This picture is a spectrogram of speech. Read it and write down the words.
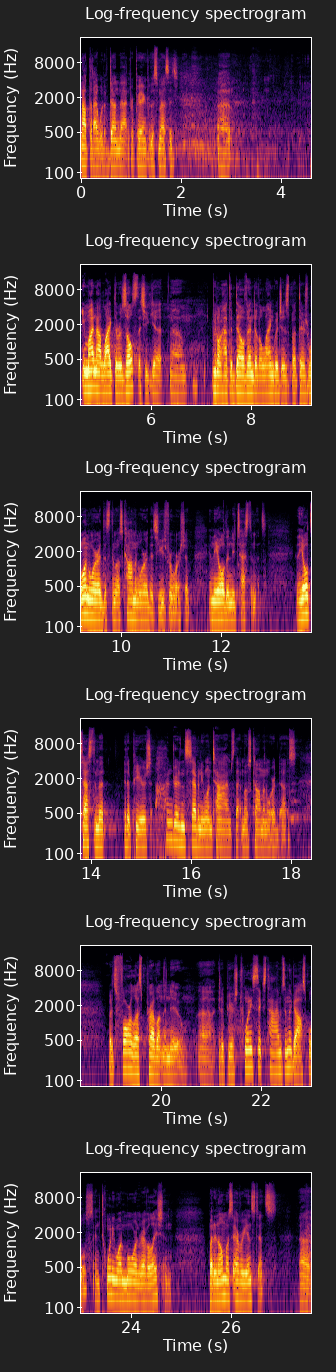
not that I would have done that in preparing for this message, uh, you might not like the results that you get. Um, we don't have to delve into the languages, but there's one word that's the most common word that's used for worship in the Old and New Testaments. In the Old Testament, it appears 171 times, that most common word does. But it's far less prevalent than New. Uh, it appears 26 times in the Gospels and 21 more in Revelation. But in almost every instance, uh,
